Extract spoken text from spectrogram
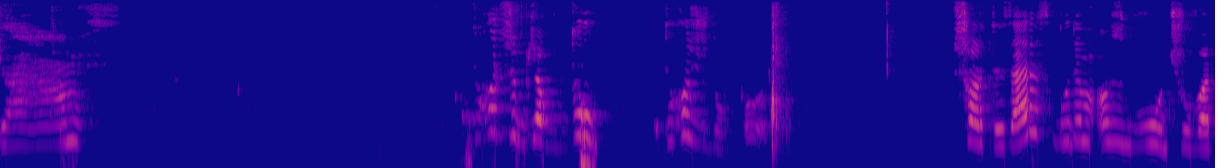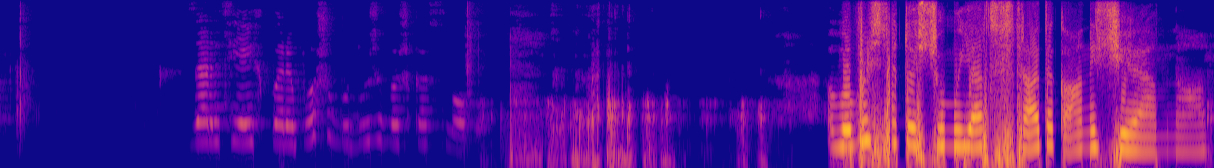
Я? Ти хочеш, щоб я в дуб? Ти хочеш дуб полетіти? Шорти, зараз будемо озвучувати. Зараз я їх перепишу, бо дуже важке слово. Вибачте, то, що моя сестра така нечемна.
